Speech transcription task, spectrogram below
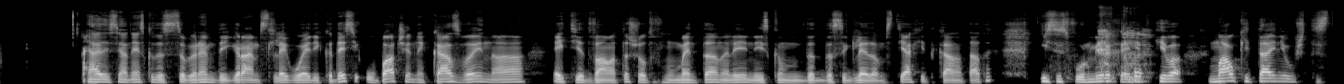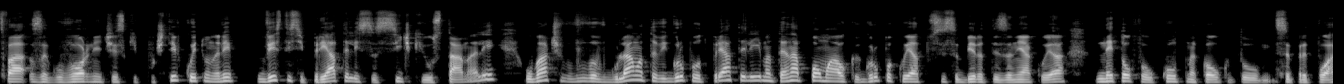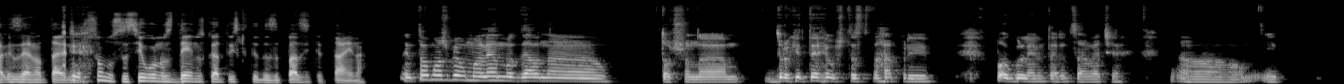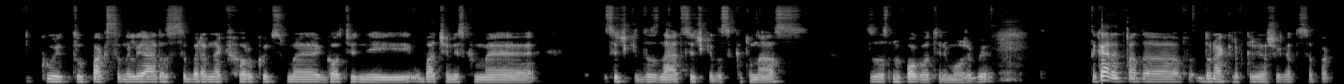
Хайде сега днеска да се съберем да играем с Лего Еди къде си, обаче не казвай на е тия двамата, защото в момента нали, не искам да, да се гледам с тях и така нататък. И се сформираха едни такива малки тайни общества, заговорнически почти, в които нали, вие сте си приятели с всички останали, обаче в, в голямата ви група от приятели имате една по-малка група, която се събирате за някоя не толкова окултна, колкото се предполага за тайно общество, но със сигурност дейност, която искате да запазите тайна. Е, то може би е умален модел на точно на другите общества при по-големите деца вече. А, и които пак са, нали, айде да съберем някакви хора, които сме готини, обаче не искаме всички да знаят, всички да са като нас, за да сме по-готини, може би. Така е това да до някъде в кръга шегата все пак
